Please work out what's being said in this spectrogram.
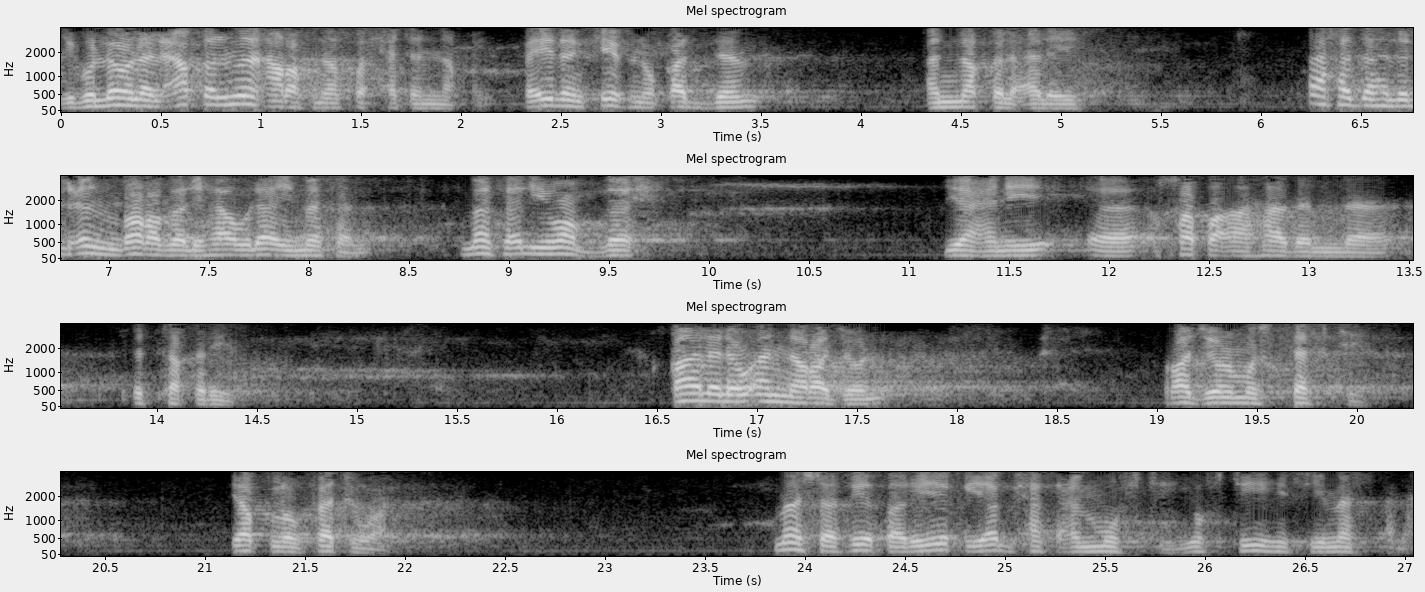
يقول لولا العقل ما عرفنا صحة النقل. فإذا كيف نقدم النقل عليه؟ أحد أهل العلم ضرب لهؤلاء مثل. مثل يوضح يعني آه، خطأ هذا التقرير. قال لو أن رجل رجل مستفتي يطلب فتوى مشى في طريق يبحث عن مفتي يفتيه في مسألة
